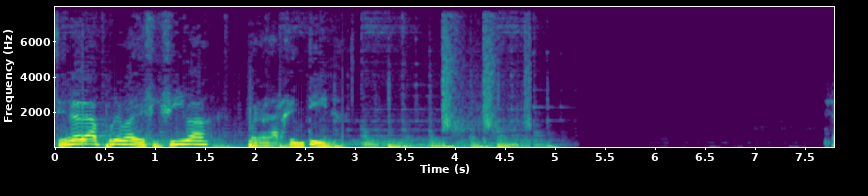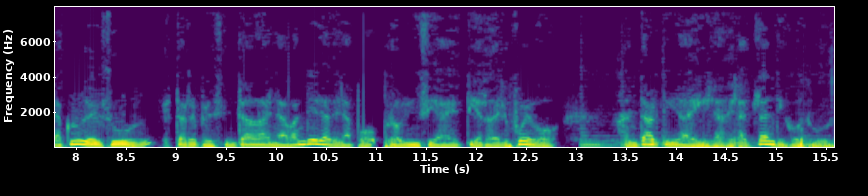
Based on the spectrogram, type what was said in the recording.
Será la prueba decisiva para la Argentina. La Cruz del Sur está representada en la bandera de la provincia de Tierra del Fuego, Antártida e Islas del Atlántico Sur.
